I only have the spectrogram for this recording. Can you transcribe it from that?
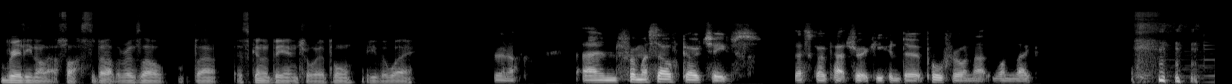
really not that fussed about the result, but it's going to be enjoyable either way. Fair enough. And for myself, go Chiefs. Let's go, Patrick. You can do it. Pull through on that one leg.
